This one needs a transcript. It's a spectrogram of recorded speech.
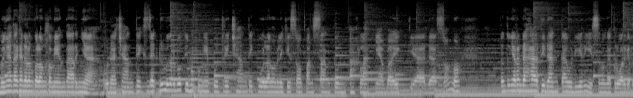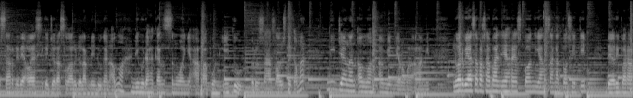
Mengatakan dalam kolom komentarnya Udah cantik sejak dulu terbukti mempunyai putri cantik pula memiliki sopan santun akhlaknya baik tiada sombong. Tentunya rendah hati dan tahu diri. Semoga keluarga besar Dedek Lesti Kejora selalu dalam lindungan Allah Dimudahkan semuanya apa pun itu. Berusaha selalu istiqamah di jalan Allah Amin Ya Rabbal Alamin Luar biasa persahabat ya respon yang sangat positif dari para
